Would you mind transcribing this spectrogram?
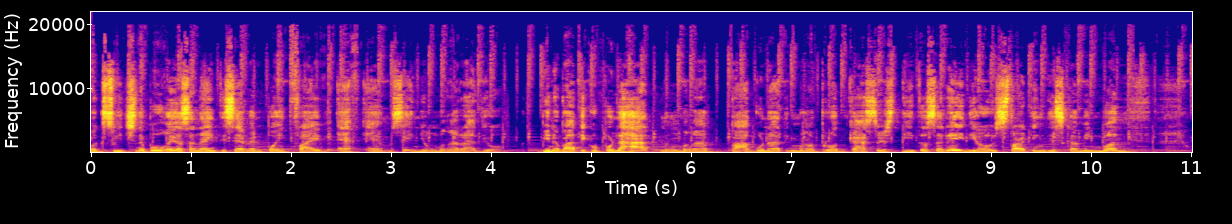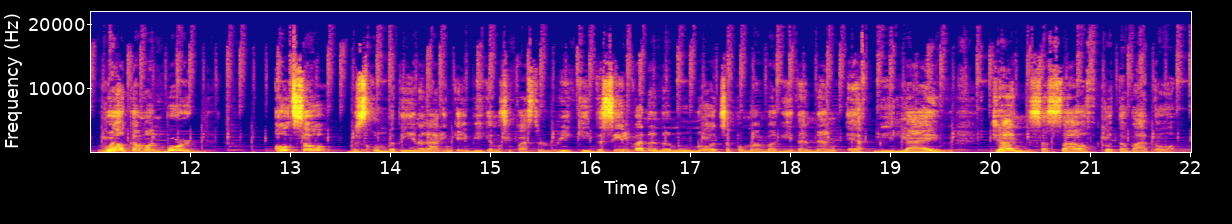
Mag-switch na po kayo sa 97.5 FM sa inyong mga radyo. Binabati ko po lahat ng mga bago nating mga broadcasters dito sa radio starting this coming month. Welcome on board! Also, gusto kong batiin ang aking kaibigang si Pastor Ricky Da Silva na nanonood sa pamamagitan ng FB Live dyan sa South Cotabato.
